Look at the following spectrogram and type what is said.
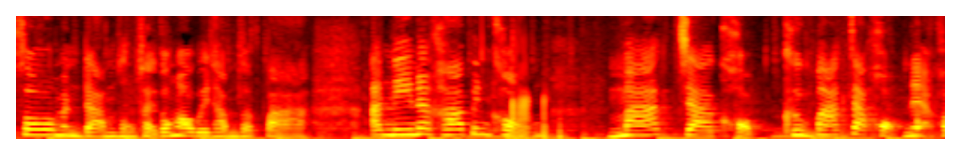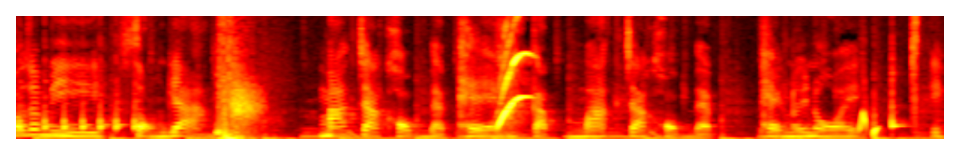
โซ่มันดำสงสัยต้องเอาไปทำสปา อันนี้นะคะเป็นของมาร์ j จาขอบคือมาร์ j จาขอบเนี่ยเขาจะมี 2 อย่างมาร์ j จาขอบแบบแพงกับมาร์ j จาขอบแบบแพงน้อยๆ เอ๊ะ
